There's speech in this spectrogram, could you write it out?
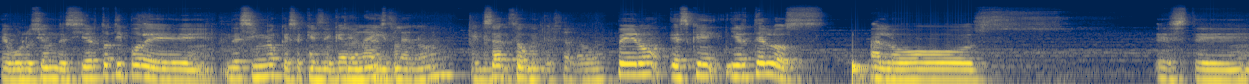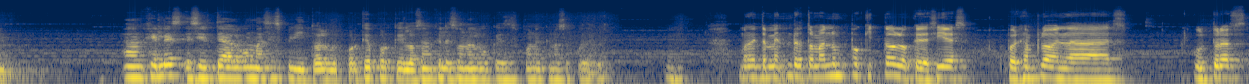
evolución de cierto tipo de, de simio que se Que se convirtió quedó en la esto. isla, ¿no? Exacto, güey. Pero es que irte a los. a los. Este. Ángeles es irte a algo más espiritual, güey. ¿Por qué? Porque los ángeles son algo que se supone que no se puede ver. Bueno, y también retomando un poquito lo que decías, por ejemplo, en las culturas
